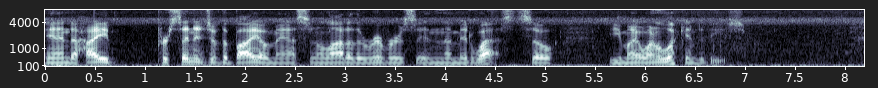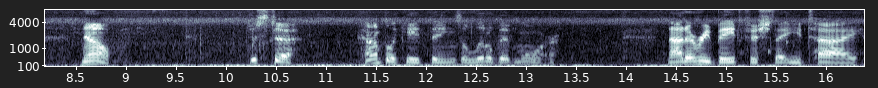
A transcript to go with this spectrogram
and a high percentage of the biomass in a lot of the rivers in the Midwest. So you might want to look into these. Now, just to complicate things a little bit more, not every bait fish that you tie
